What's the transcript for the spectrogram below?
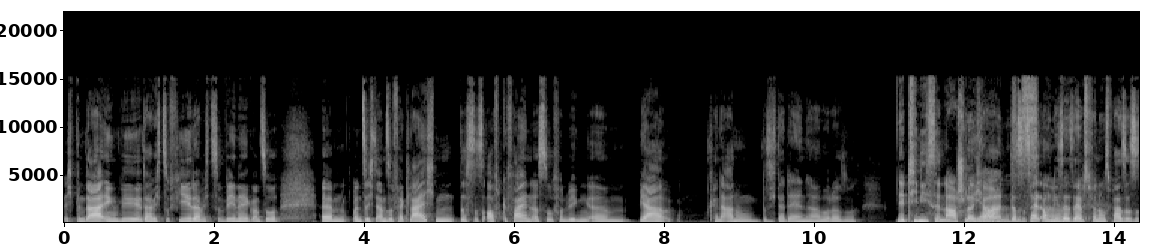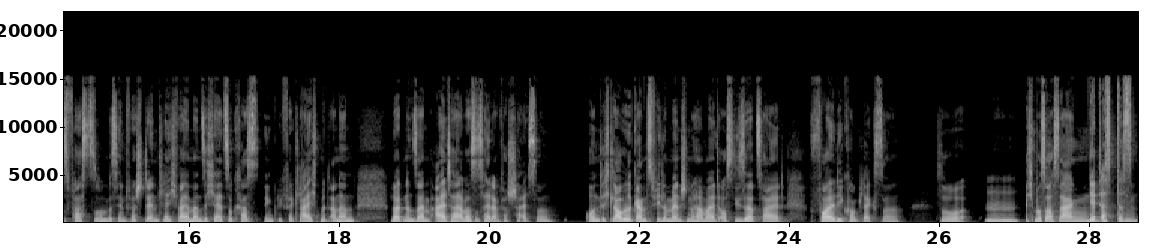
ich bin da irgendwie, da habe ich zu viel, da habe ich zu wenig und so. Ähm, und sich dann so vergleichen, dass das oft gefallen ist, so von wegen, ähm, ja, keine Ahnung, dass ich da Dellen habe oder so. Ne, Teenies sind Arschlöcher. Ja, das, ist, halt auch in äh, dieser Selbstfindungsphase ist es fast so ein bisschen verständlich, weil man sich halt so krass irgendwie vergleicht mit anderen Leuten in seinem Alter, aber es ist halt einfach scheiße. Und ich glaube, ganz viele Menschen haben halt aus dieser Zeit voll die Komplexe. So, mhm. ich muss auch sagen, Ja, das, das Mhm.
